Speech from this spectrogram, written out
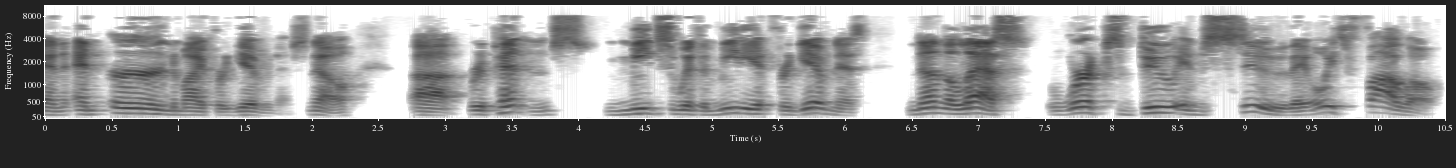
and, and earn my forgiveness. No, uh, repentance meets with immediate forgiveness. Nonetheless, works do ensue. They always follow.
